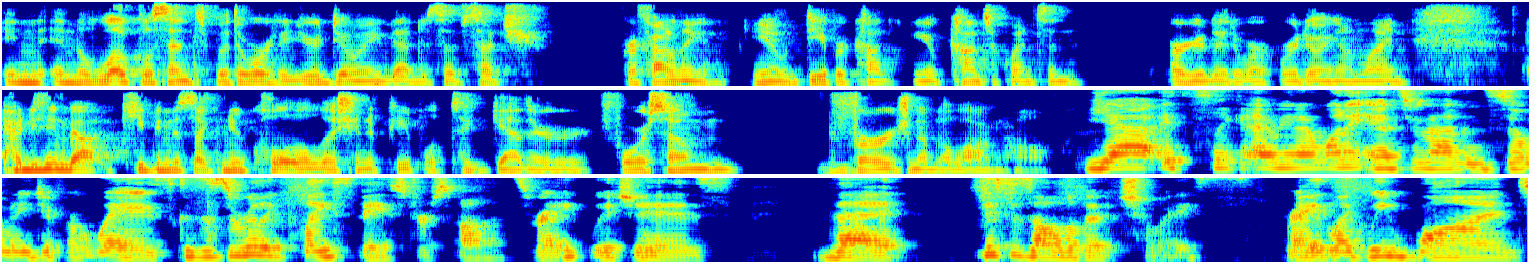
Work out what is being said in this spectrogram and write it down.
in in the local sense with the work that you're doing that is of such profoundly you know deeper con- you know consequence and arguably the work we're doing online. How do you think about keeping this like new coalition of people together for some version of the long haul? Yeah it's like i mean i want to answer that in so many different ways because it's a really place-based response right? Which is that this is all about choice, right? Like we want,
